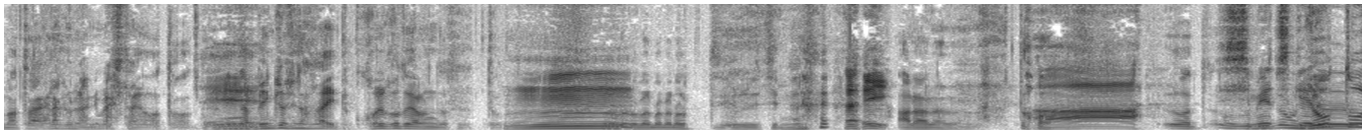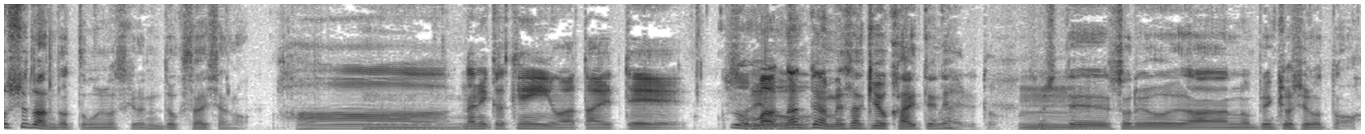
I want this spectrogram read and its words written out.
また偉くなりましたよと、みんな勉強しなさいと、こういうことやるんですって、ブルブルブルブルっていううちにね、はいあららららと。あわ締め付ける上等手段だと思いますけどね、独裁者の。あ、はあ、何か権威を与えて、そう、まあ、なんていうのは目先を変えてね。変えるとそして、それを、あの、勉強しろと。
